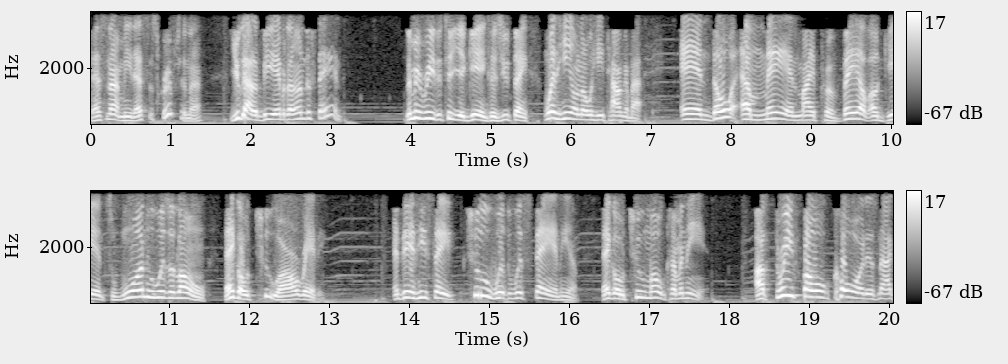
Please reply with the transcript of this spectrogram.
That's not me. That's the scripture now. You got to be able to understand. Let me read it to you again because you think, well, he don't know what he's talking about. And though a man might prevail against one who is alone, they go two already. And then he say two would withstand him. They go two more coming in. A threefold cord is not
